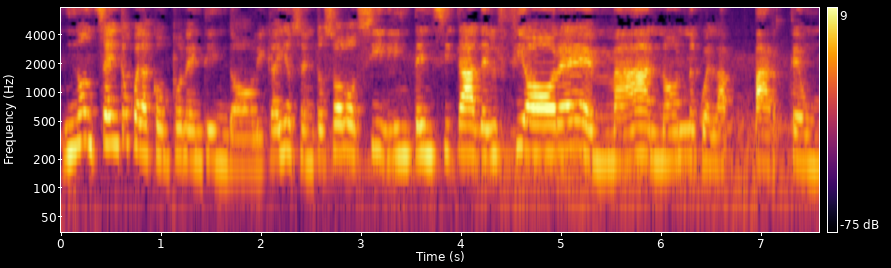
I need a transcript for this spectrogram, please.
non sento quella componente indolica, io sento solo sì l'intensità del fiore, ma non quella parte un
